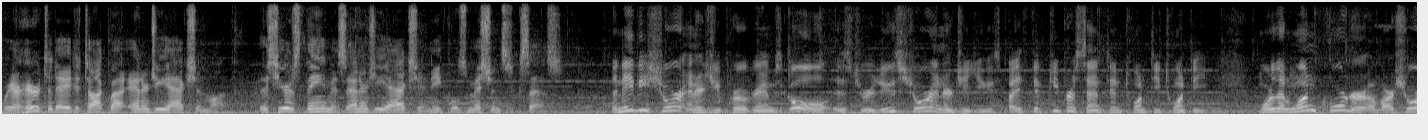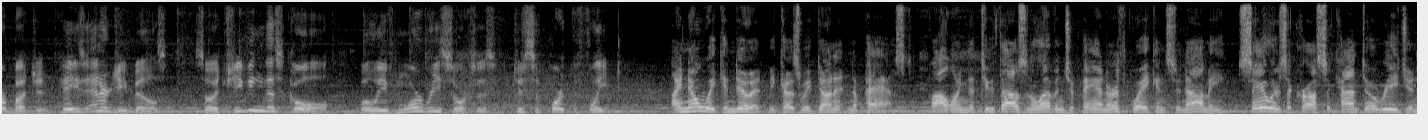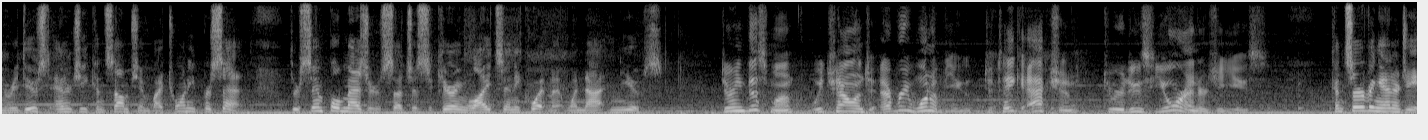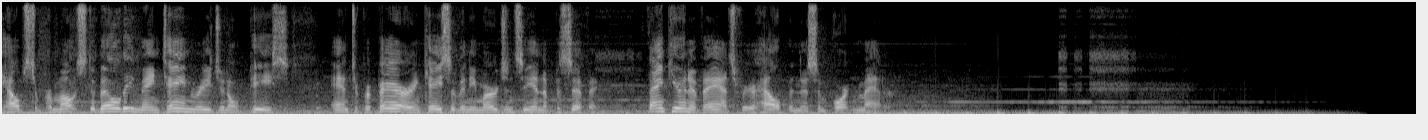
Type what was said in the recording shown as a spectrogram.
We are here today to talk about Energy Action Month. This year's theme is Energy Action equals Mission Success. The Navy Shore Energy Program's goal is to reduce shore energy use by 50% in 2020. More than one quarter of our shore budget pays energy bills, so achieving this goal will leave more resources to support the fleet. I know we can do it because we've done it in the past. Following the 2011 Japan earthquake and tsunami, sailors across the Kanto region reduced energy consumption by 20% through simple measures such as securing lights and equipment when not in use. During this month, we challenge every one of you to take action to reduce your energy use. Conserving energy helps to promote stability, maintain regional peace, and to prepare in case of an emergency in the Pacific. Thank you in advance for your help in this important matter.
